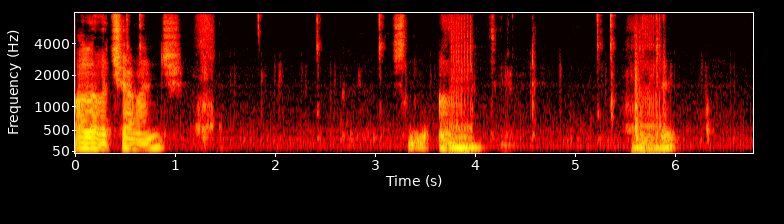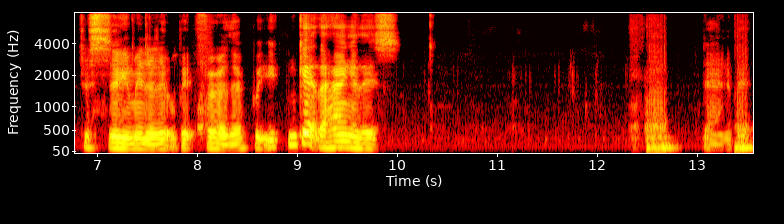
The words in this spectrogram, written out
I love a challenge. Uh, Just zoom in a little bit further, but you can get the hang of this. Down a bit.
